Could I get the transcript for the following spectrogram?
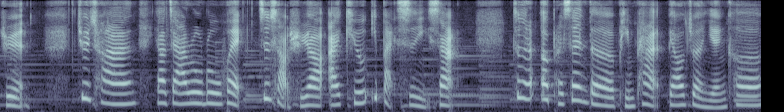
券。据传，要加入入会，至少需要 IQ 一百四以上。这个二 percent 的评判标准严苛，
